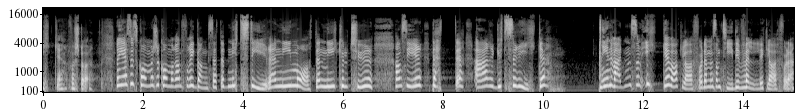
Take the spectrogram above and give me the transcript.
ikke forstår. Når Jesus kommer, så kommer han for å igangsette et nytt styre, en ny måte, en ny kultur. Han sier dette er Guds rike. I en verden som ikke var klar for det, men samtidig veldig klar for det.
